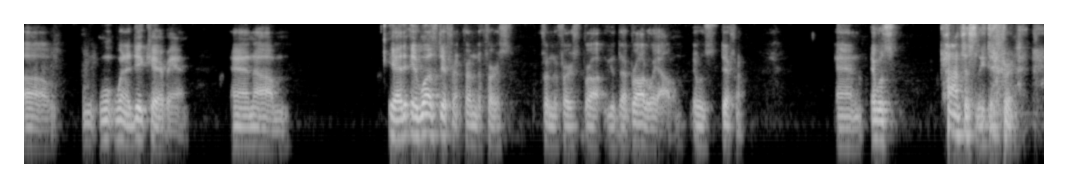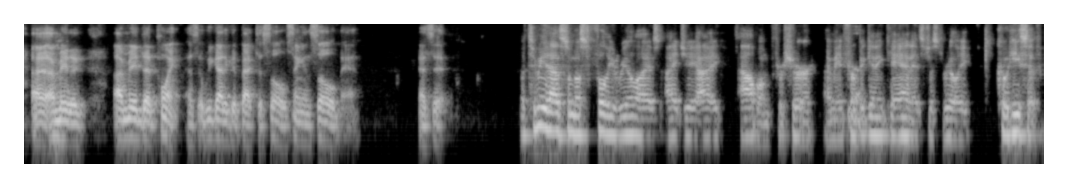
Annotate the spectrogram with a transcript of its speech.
uh, when I did Caravan. And um, yeah, it, it was different from the first from the first broad, the Broadway album. It was different, and it was consciously different. I, I made a, I made that point. I said we got to get back to soul, singing soul, man. That's it. But to me, that's the most fully realized IJI album for sure. I mean, from yeah. beginning to end, it's just really cohesive.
